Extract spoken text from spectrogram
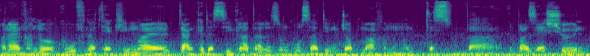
und einfach nur gerufen hat, Herr Klingmal, danke, dass Sie gerade alle so einen großartigen Job machen und das war, war sehr schön.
